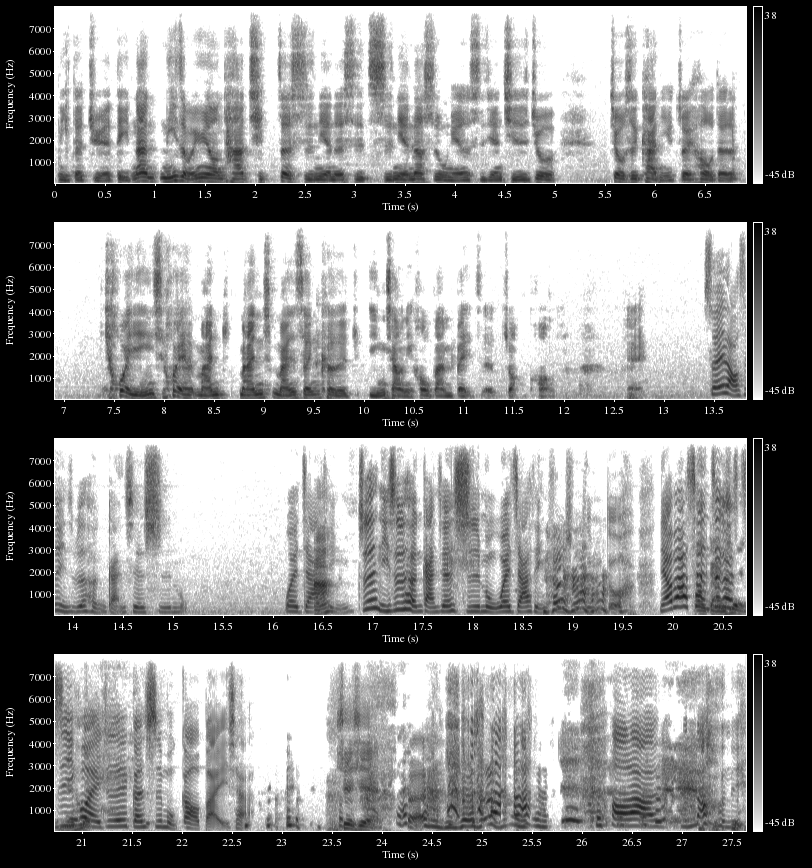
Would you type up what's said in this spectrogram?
你的决定。那你怎么运用它？其这十年的时，十年到十五年的时间，其实就就是看你最后的会影响，会蛮蛮蛮深刻的影响你后半辈子的状况。哎，所以老师，你是不是很感谢师母为家庭？啊、就是你是不是很感谢师母为家庭付出这么多？你要不要趁这个机会，就是跟师母告白一下？谢谢。好啦，不闹你。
